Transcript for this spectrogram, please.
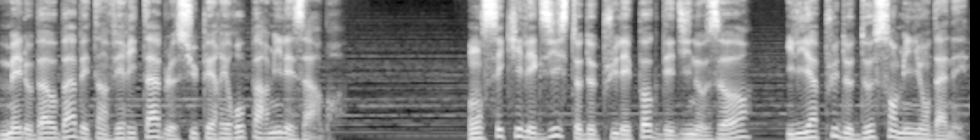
mais le baobab est un véritable super-héros parmi les arbres. On sait qu'il existe depuis l'époque des dinosaures, il y a plus de 200 millions d'années.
